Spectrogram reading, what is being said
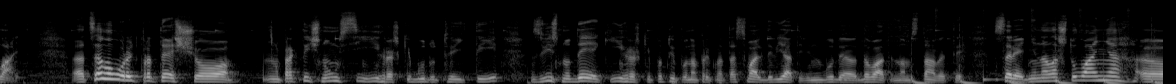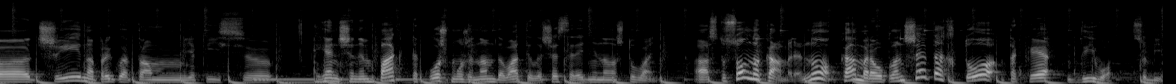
Lite. Е, Це говорить про те, що практично усі іграшки будуть йти. Звісно, деякі іграшки по типу, наприклад, Asphalt 9 він буде давати нам ставити середні налаштування. Чи, наприклад, там якийсь Genshin Impact також може нам давати лише середні налаштування. Стосовно камери, ну камера у планшетах то таке диво собі.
